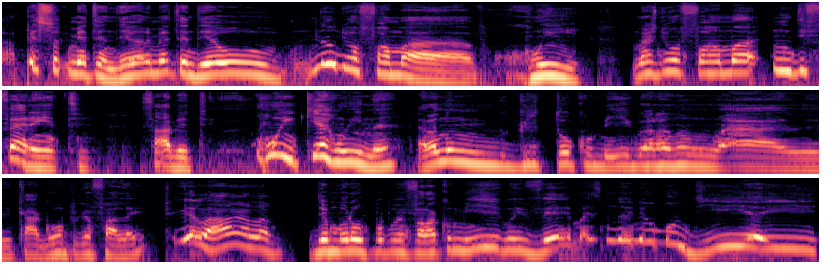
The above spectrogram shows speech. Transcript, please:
A pessoa que me atendeu, ela me atendeu não de uma forma ruim, mas de uma forma indiferente, sabe? Ruim, que é ruim, né? Ela não gritou comigo, ela não ah, cagou porque eu falei. Cheguei lá, ela demorou um pouco pra falar comigo e ver, mas não deu nenhum bom dia e,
